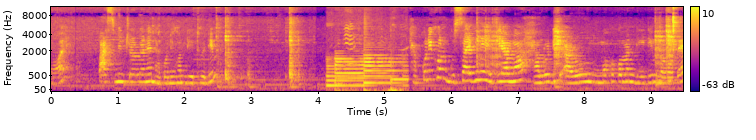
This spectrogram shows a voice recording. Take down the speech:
মই পাঁচ মিনিটৰ কাৰণে ঢাকনিখন দি থৈ দিম। ঢাকনিখন গুচাই কিনে এতিয়া মই হালধি আৰু নিমখ অকণমান দি দিম লগতে।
